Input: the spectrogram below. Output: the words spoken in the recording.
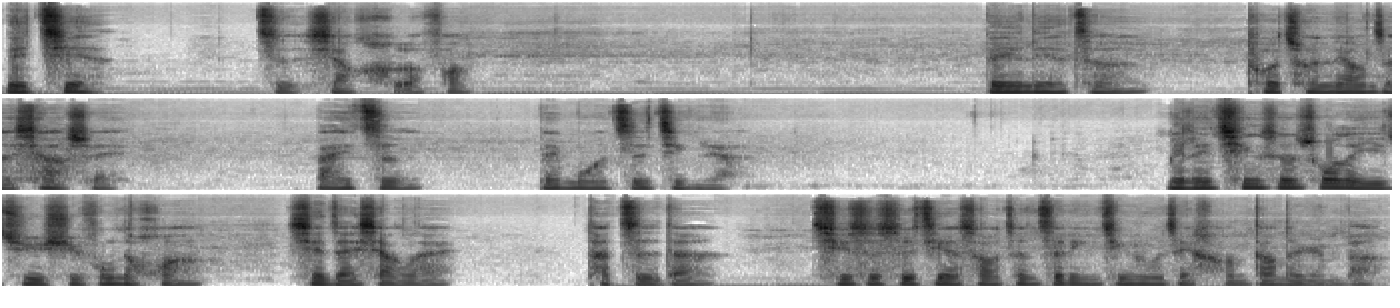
那剑指向何方。卑劣者拖纯良者下水，白子被墨汁浸染。米莲轻声说了一句许峰的话，现在想来，他指的其实是介绍曾志林进入这行当的人吧？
